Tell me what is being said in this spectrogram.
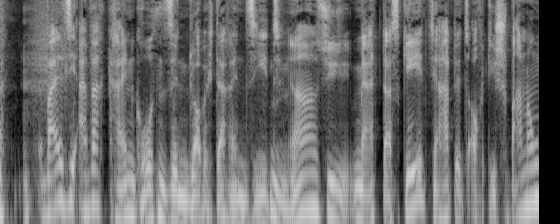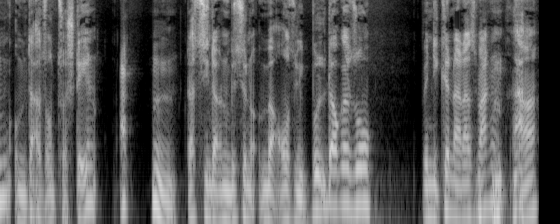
Weil sie einfach keinen großen Sinn, glaube ich, darin sieht. Hm. Ja, sie merkt, das geht. Sie hat jetzt auch die Spannung, um da so zu stehen. Hm. Das sieht dann ein bisschen immer aus wie Bulldogge so, wenn die Kinder das machen. Ja.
